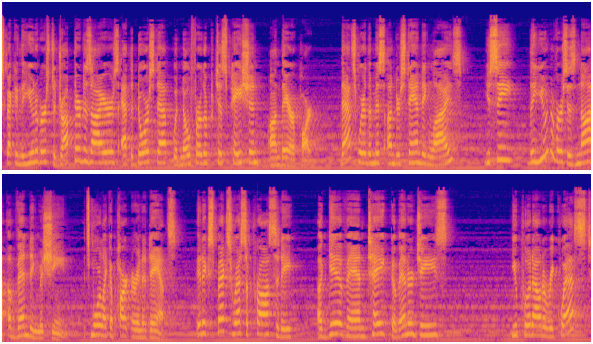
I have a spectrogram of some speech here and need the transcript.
expecting the universe to drop their desires at the doorstep with no further participation on their part. That's where the misunderstanding lies. You see, the universe is not a vending machine. It's more like a partner in a dance. It expects reciprocity, a give and take of energies. You put out a request,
